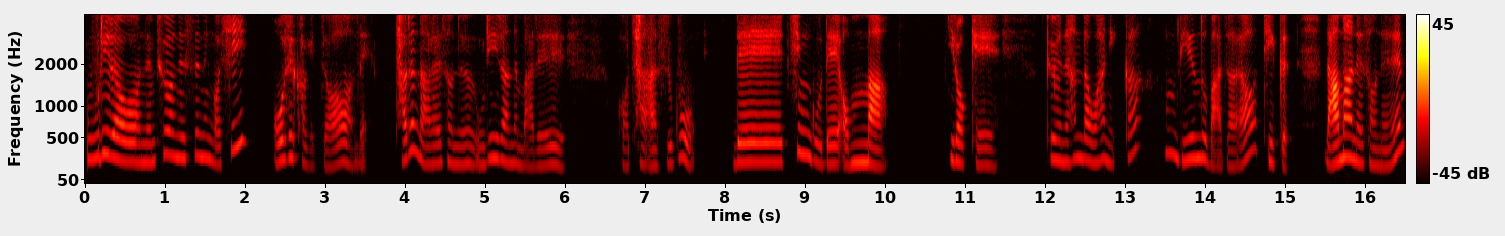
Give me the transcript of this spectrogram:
우리라는 표현을 쓰는 것이 어색하겠죠. 네. 다른 나라에서는 우리라는 말을 어, 잘 안 쓰고 내 친구, 내 엄마 이렇게 표현을 한다고 하니까 음, 니은도 맞아요. 디귿. 남한에서는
